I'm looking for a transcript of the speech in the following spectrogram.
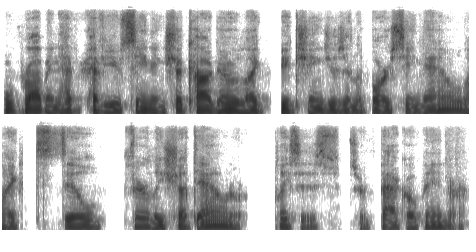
Well, Robin, have have you seen in Chicago like big changes in the bar scene now? Like still fairly shut down, or places sort of back open, or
